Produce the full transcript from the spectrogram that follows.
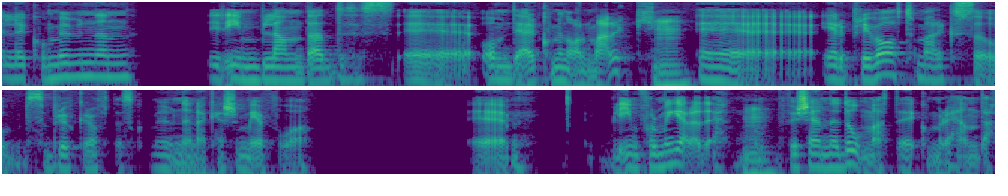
eller kommunen blir inblandad eh, om det är kommunal mark. Mm. Eh, är det privat mark så, så brukar oftast kommunerna kanske mer få eh, bli informerade Mm. för kännedom att det kommer att hända.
